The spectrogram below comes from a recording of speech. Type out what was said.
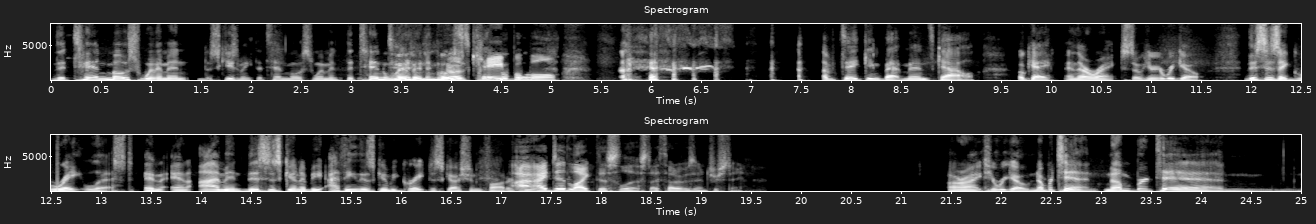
the ten most women. Excuse me, the ten most women. The ten women most, capable of taking Batman's cowl. Okay, and they're ranked. So here we go. This is a great list, and and I'm in. This is going to be. I think this is going to be great discussion fodder. I, I did like this list. I thought it was interesting. All right, here we go. Number 10. Number 10.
